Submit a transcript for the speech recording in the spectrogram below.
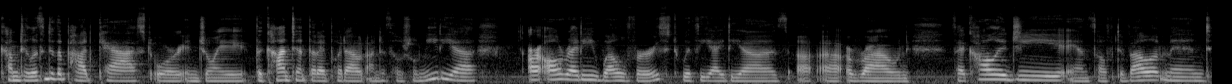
come to listen to the podcast or enjoy the content that I put out onto social media are already well versed with the ideas uh, uh, around psychology and self development,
